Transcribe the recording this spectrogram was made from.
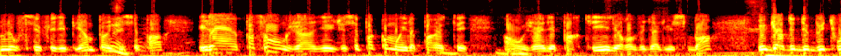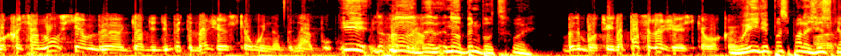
Noufsif, il est bien, peu, Ouais. je sais pas. Il a passé en Hongrie, il- je sais pas comment il a pas resté en Hongrie, il est parti, il est revenu à l'USMA. Le gardien de but, ouais, c'est un ancien euh, gardien de but de la GSK Wina, Ben Abou. Et, non, non, euh, non, Ben Bot, ouais. Ben Bot, il a passé la GSK. Oui, il est passé par la GSK.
